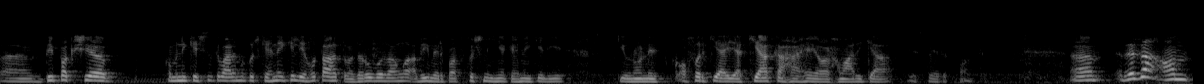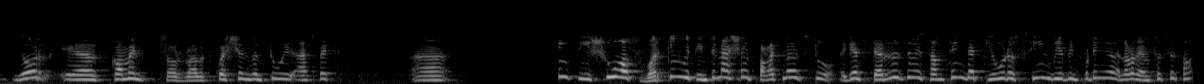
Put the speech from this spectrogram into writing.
uh, कम्युनिकेशन के बारे में कुछ कहने के लिए होता है तो मैं ज़रूर बताऊँगा अभी मेरे पास कुछ नहीं है कहने के लिए कि उन्होंने ऑफ़र किया या क्या कहा है और हमारी क्या इस पे रिस्पॉन्स है Um, Reza, on your uh, comments or rather questions on two aspects, uh, I think the issue of working with international partners to against terrorism is something that you would have seen we have been putting a lot of emphasis on.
